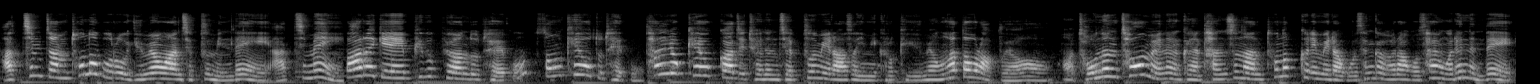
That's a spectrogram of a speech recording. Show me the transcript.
아침잠 톤업으로 유명한 제품인데 아침에 빠르게 피부 표현도 되고 선케어도 되고 탄력 케어까지 되는 제품이라서 이미 그렇게 유명하더라고요. 어, 저는 처음에는 그냥 단순한 톤업 크림이라고 생각을 하고 사용을 했는데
